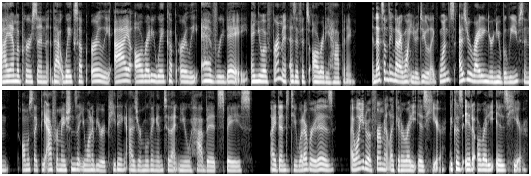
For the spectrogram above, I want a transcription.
I am a person that wakes up early. I already wake up early every day, and you affirm it as if it's already happening. And that's something that I want you to do. Like, once as you're writing your new beliefs and almost like the affirmations that you want to be repeating as you're moving into that new habit, space, identity, whatever it is, I want you to affirm it like it already is here because it already is here.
